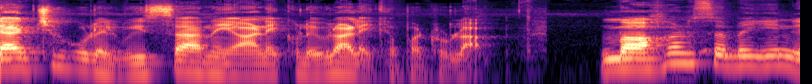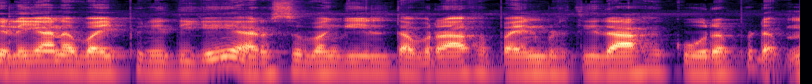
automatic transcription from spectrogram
லஞ்ச ஊழல் விசாரணை ஆணைக்குழுவில் அழைக்கப்பட்டுள்ளார். மாகாண சபையின் நிலையான வைப்பு நிதியை அரசு வங்கியில் தவறாக பயன்படுத்தியதாக கூறப்படும்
